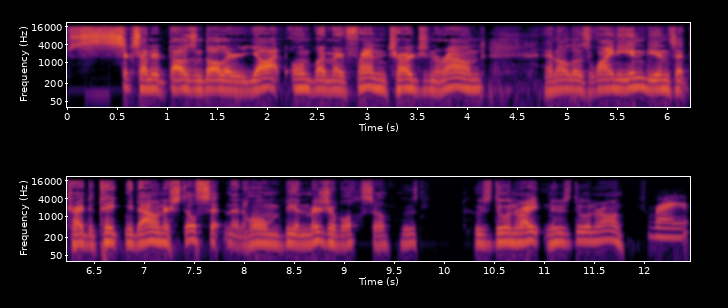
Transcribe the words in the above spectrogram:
six hundred thousand dollar yacht owned by my friend, charging around And all those whiny Indians that tried to take me down are still sitting at home being miserable. So who's who's doing right and who's doing wrong? Right.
